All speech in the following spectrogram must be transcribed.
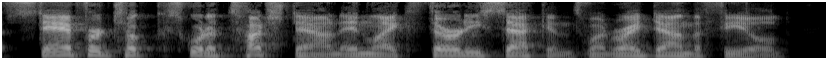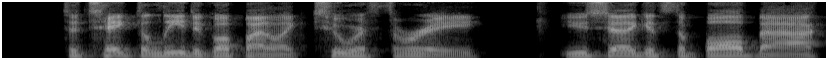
Stanford took scored a touchdown in like 30 seconds, went right down the field to take the lead to go up by like two or three. UCLA gets the ball back,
